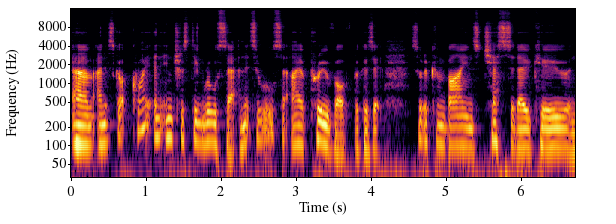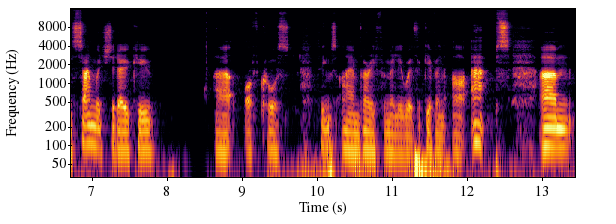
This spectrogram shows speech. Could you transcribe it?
Um, and it's got quite an interesting rule set. And it's a rule set I approve of because it sort of combines chess Sudoku and sandwich Sudoku uh, of course, things I am very familiar with given our apps. Um,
